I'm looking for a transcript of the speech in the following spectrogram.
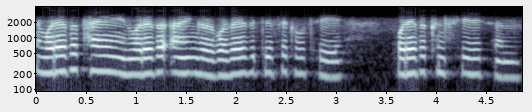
And whatever pain, whatever anger, whatever difficulty, whatever confusion,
